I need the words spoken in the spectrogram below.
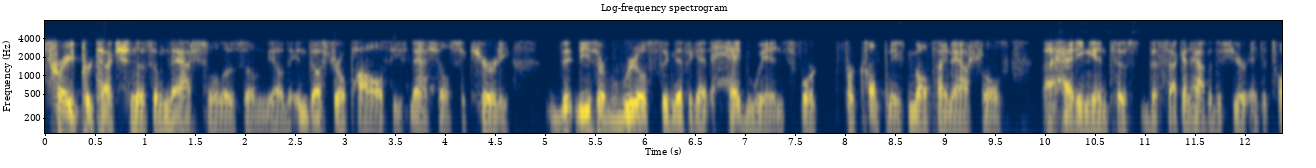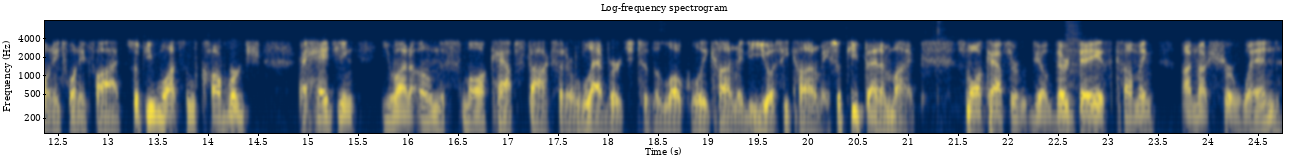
trade protectionism, nationalism, you know, the industrial policies, national security. Th- these are real significant headwinds for, for companies, multinationals, uh, heading into the second half of this year into 2025. So if you want some coverage or hedging, you want to own the small cap stocks that are leveraged to the local economy, the U.S. economy. So keep that in mind. Small caps are, you know, their day is coming. I'm not sure when,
